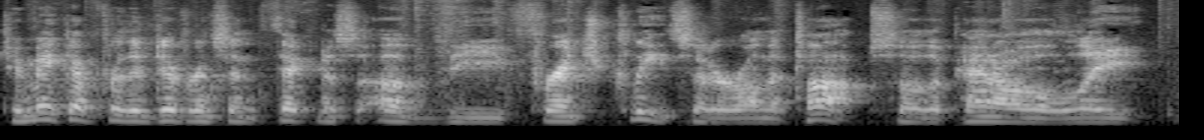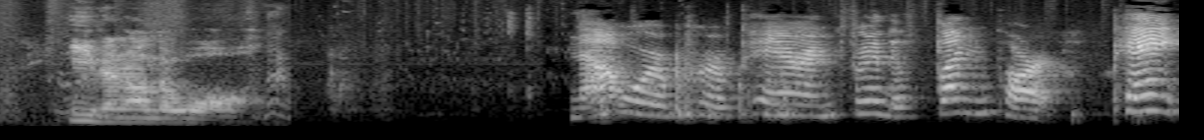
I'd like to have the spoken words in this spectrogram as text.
to make up for the difference in thickness of the French cleats that are on the top, so the panel will lay even on the wall. Now we're preparing for the fun part. Paint.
